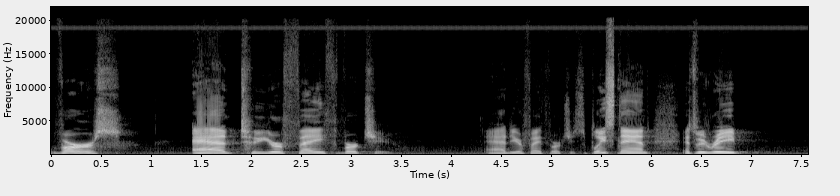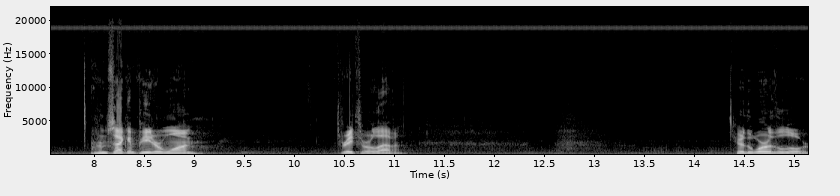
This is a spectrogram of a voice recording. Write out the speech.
verse add to your faith virtue. Add to your faith virtue. So please stand as we read from 2 Peter 1. 3 through 11. Hear the word of the Lord.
